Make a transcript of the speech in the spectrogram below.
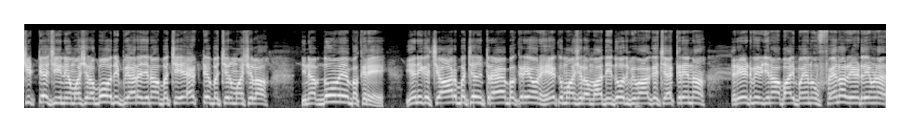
چٹے چینے، ماشاءاللہ بہت ہی پیارے جناب بچے ایکٹے بچے ماشاءاللہ۔ جناب دو میں بکرے یعنی کہ چار بچے ترے بکرے اور ایک ماشاءاللہ مادی دودھ پوا کے چیک کرے نا۔ تو ریٹ بھی جناب بھائی بھائی فائنل ریٹ دینا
